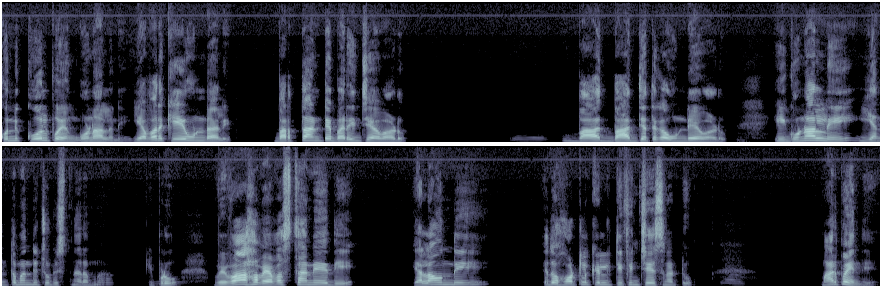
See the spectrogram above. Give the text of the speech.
కొన్ని కోల్పోయాం గుణాలని. ఎవరికి ఏం ఉండాలి? భర్త అంటే భరించేవాడు. బా బాధ్యతగా ఉండేవాడు. ఈ గుణాలని ఎంతమంది చూపిస్తున్నారమ్మా? ఇప్పుడు వివాహ వ్యవస్థ అనేది ఎలా ఉంది? ఏదో హోటల్కి వెళ్ళి టిఫిన్ చేసినట్టు. మారిపోయింది.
